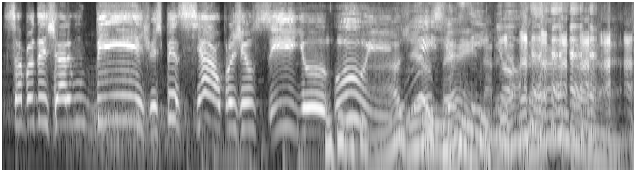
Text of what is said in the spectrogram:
só para deixar um beijo especial pro Gilcinho. Ui. Ah, Ui, Gilson, hein? Gilcinho. Tá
